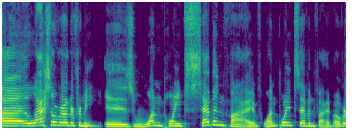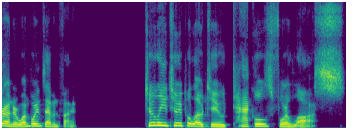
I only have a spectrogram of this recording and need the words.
Uh, last over under for me is 1.75. 1.75 over under 1.75. Tuli Tuipulotu tackles for loss.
